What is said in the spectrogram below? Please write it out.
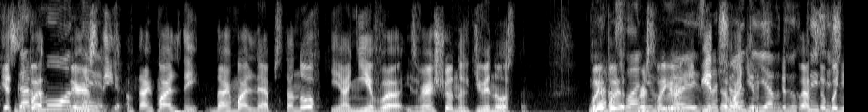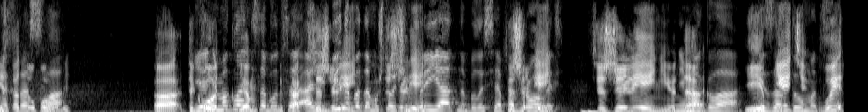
Если гормоны. бы вы в нормальной, в нормальной обстановке, а не в извращенных 90-х, вы Я бы про свое либидо в 11 я в особо не 2000-х росла. А, так я вот, не могла я- не забыться так, о либидо, потому что очень приятно было себя потрогать. К сожалению, Не да. могла И не задуматься. вы,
